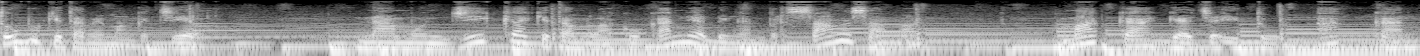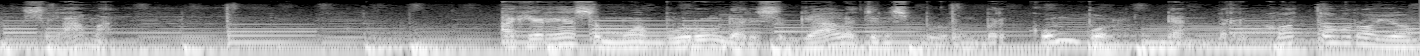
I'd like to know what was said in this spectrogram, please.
Tubuh kita memang kecil, namun jika kita melakukannya dengan bersama-sama, maka gajah itu akan selamat. Akhirnya semua burung dari segala jenis burung berkumpul dan bergotong royong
